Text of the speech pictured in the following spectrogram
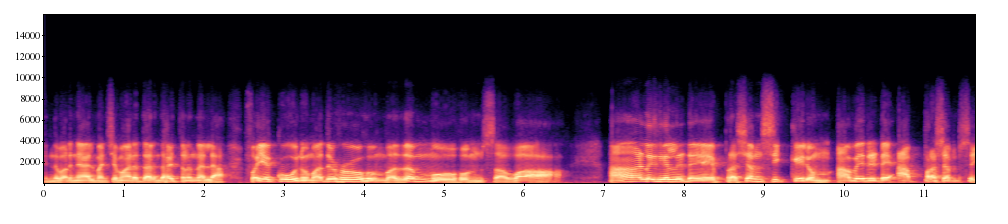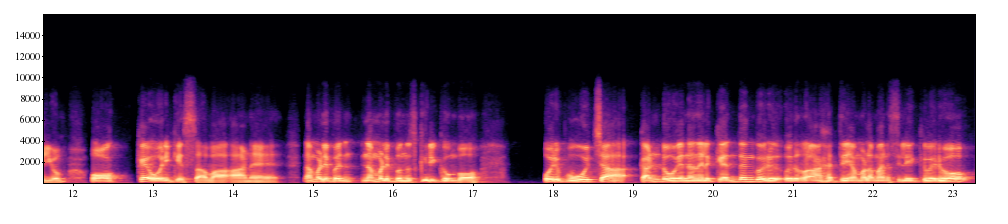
എന്ന് പറഞ്ഞാൽ മനുഷ്യന്മാരെ തരം താഴ്ത്തണമെന്നല്ല. ഫയക്കൂനു മധുഹും വധമ്മൂഹും സവാ. ആളുകളുടെ പ്രശംസിക്കലും അവരുടെ അപ്രശംസയും ഒക്കെ ഓനിക്ക് സവ ആണ്. നമ്മളിപ്പോൾ നമ്മളിപ്പോൾ നിസ്കരിക്കുമ്പോൾ ഒരു പൂച്ച കണ്ടു എന്ന നിലയ്ക്ക് എന്തെങ്കിലും ഒരു ഒരു റാഹത്ത് നമ്മളെ മനസ്സിലേക്ക് വരുമോ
